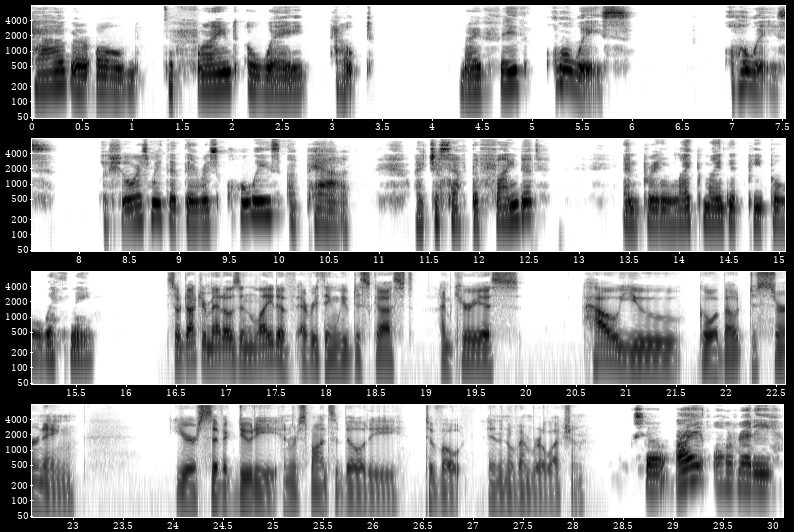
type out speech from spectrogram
have, or owned to find a way out. My faith always, always assures me that there is always a path. I just have to find it and bring like minded people with me. So, Dr. Medows, in light of everything we've discussed, I'm curious how you go about discerning your civic duty and responsibility to vote in the November election. So, I already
